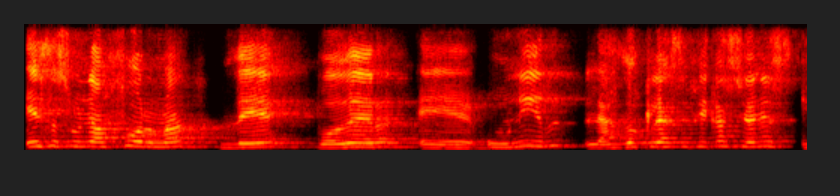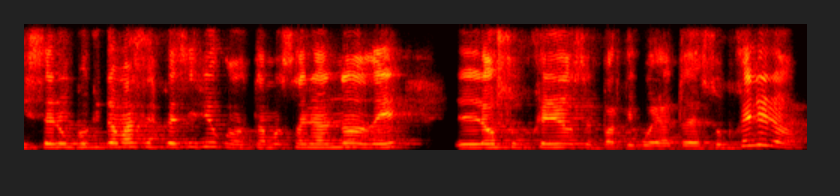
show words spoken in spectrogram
esa es una forma de poder eh, unir las dos clasificaciones y ser un poquito más específico cuando estamos hablando de los subgéneros en particular. Entonces, subgénero,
